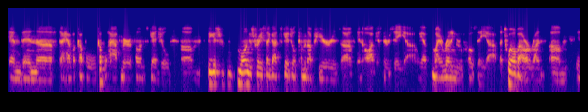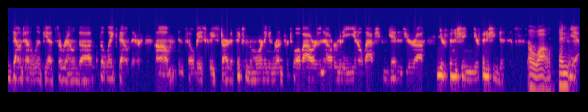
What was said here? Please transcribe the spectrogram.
and then uh, I have a couple couple half marathons scheduled. Um, biggest longest race I got scheduled coming up here is uh, in August. There's a uh, we have my running group hosts a uh, a 12 hour run um, in downtown Olympia. It's around uh, the lake down there. Um, and so basically start at six in the morning and run for 12 hours and however many you know laps you can get is your uh, your finishing your finishing distance. Oh wow! And yeah,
